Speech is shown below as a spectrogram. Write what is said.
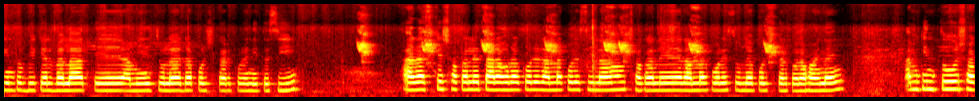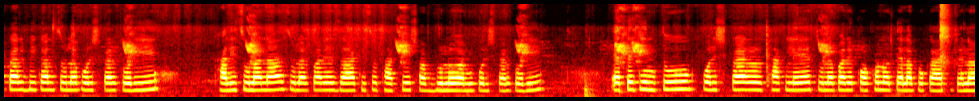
কিন্তু বিকেলবেলাতে আমি চুলাটা পরিষ্কার করে নিতেছি। আর আজকে সকালে তাড়াহুড়া করে রান্না করেছিলাম, সকালে রান্নার পরে চুলা পরিষ্কার করা হয় নাই। আমি কিন্তু সকাল বিকাল চুলা পরিষ্কার করি, খালি চুলা না, চুলার পারে যা কিছু থাকে সবগুলো আমি পরিষ্কার করি। এতে কিন্তু পরিষ্কার থাকলে চুলা পারে কখনো তেলা পোকা আসবে না।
